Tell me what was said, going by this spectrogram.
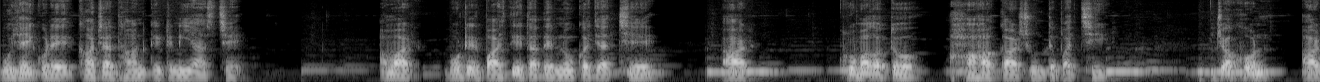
বোঝাই করে কাঁচা ধান কেটে নিয়ে আসছে। আমার বোটের পাশ দিয়ে তাদের নৌকা যাচ্ছে আর ক্রমাগত হাহাকার শুনতে পাচ্ছি। যখন আর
